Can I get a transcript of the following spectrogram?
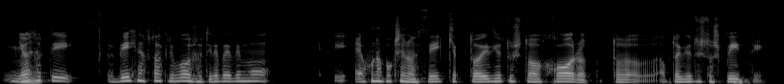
Νιώθω Ναι. ότι δείχνει αυτό ακριβώς ότι ρε παιδί μου ε, έχουν αποξενωθεί και από το ίδιο τους στο χώρο, το, από το ίδιο τους στο σπίτι.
